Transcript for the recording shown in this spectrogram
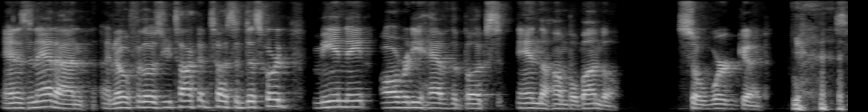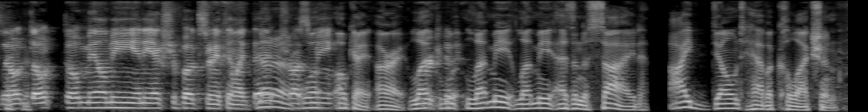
And as an add-on, I know for those of you talking to us in Discord, me and Nate already have the books and the humble bundle, so we're good. so don't don't don't mail me any extra books or anything like that. No, no. Trust Well, me. Okay, all right. Let We're let me let me as an aside. I don't have a collection.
